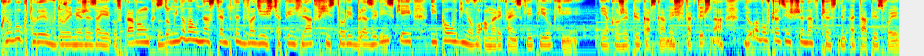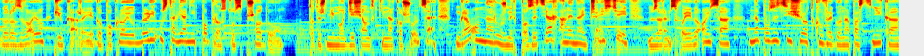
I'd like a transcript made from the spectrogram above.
Klubu, który w dużej mierze za jego sprawą zdominował następne 25 lat w historii brazylijskiej i południowoamerykańskiej piłki. Jako, że piłkarska myśl taktyczna była wówczas jeszcze na wczesnym etapie swojego rozwoju, piłkarze jego pokroju byli ustawiani po prostu z przodu. To też mimo dziesiątki na koszulce, grał on na różnych pozycjach, ale najczęściej, wzorem swojego ojca, na pozycji środkowego napastnika,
